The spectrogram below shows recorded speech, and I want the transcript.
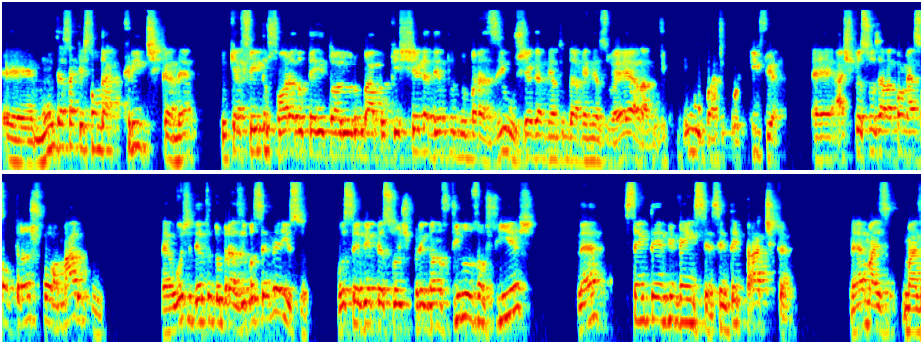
é, muito essa questão da crítica, né, do que é feito fora do território urubá, porque chega dentro do Brasil, chega dentro da Venezuela, de Cuba, de Bolívia, é, as pessoas elas começam a transformar o culto. É, hoje dentro do Brasil você vê isso, você vê pessoas pregando filosofias, né, sem ter vivência, sem ter prática, né, mas, mas,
